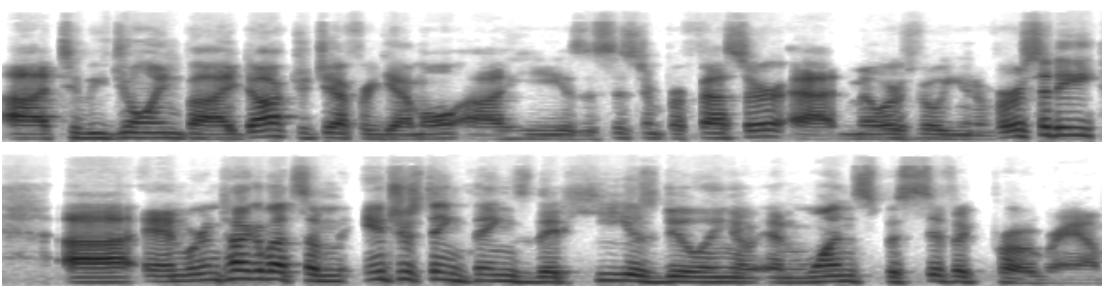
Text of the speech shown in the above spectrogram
uh, to be joined by Dr. Jeffrey Gemmell. Uh, he is assistant professor at Millersville University. Uh, and we're going to talk about some interesting things that he is doing in one specific program.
